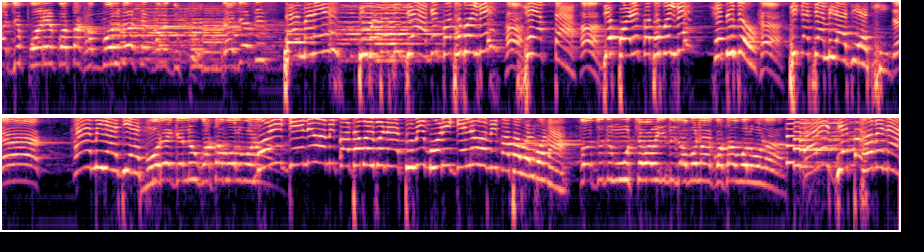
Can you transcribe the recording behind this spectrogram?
আর যে পরে কথা খা- বলবে সে খাবে দুটো। রাজি আছিস? তার মানে তুই বলছিস যে আগে কথা বলবে হ্যাঁ। সে একটা। হ্যাঁ। যে পরে কথা বলবে সে দুটো। ঠিক আছে আমি রাজি আছি। দেখ। হ্যাঁ আমি রাজি আছি। মরে গেলেও কথা বলব না। মরে বলব না। তোর যদি মুখ চাপ আমি কিন্তু যাব না কথা বলব না। আরে যেতে হবে না।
